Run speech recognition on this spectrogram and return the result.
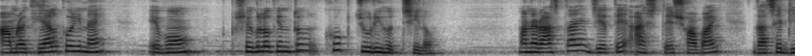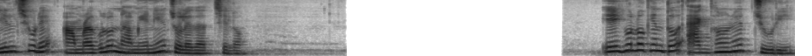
আমরা খেয়াল করি নাই এবং সেগুলো কিন্তু খুব চুরি হচ্ছিল। মানে রাস্তায় যেতে আসতে সবাই গাছে ঢিল ছুঁড়ে আমড়াগুলো নামিয়ে নিয়ে চলে যাচ্ছিল। এইগুলো কিন্তু এক ধরনের চুরি।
